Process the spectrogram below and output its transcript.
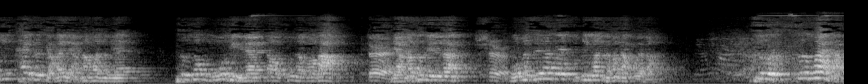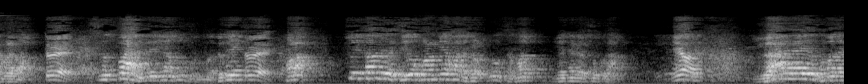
一开始讲了两张幻灯片，是从母体里面到从小到大，对两个生理阶段。是我们身上这些组织器官怎么长出来的？是不是吃饭长出来的？对吃饭跟营养素组成的，对不对？对。好了，所以当这个结构发生变化的时候，用什么原材料修复它？营养原来用什么呢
